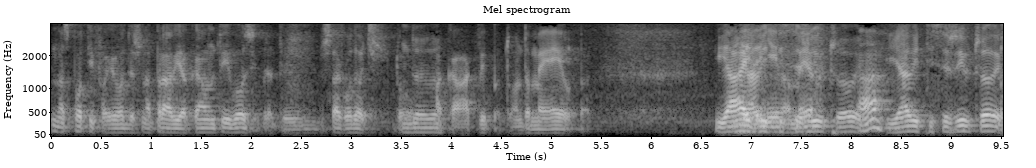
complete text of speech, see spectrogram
na Spotify odeš na pravi akaunt i vozi, brate, šta god hoćeš. To, da, da. Ma kakvi, pa to onda mail, pa... I ajde Javiti njima se mail. živ čovek. A? Javiti se živ čovek.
